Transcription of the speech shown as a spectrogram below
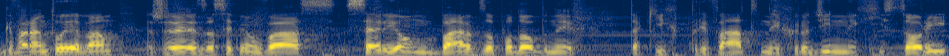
Gwarantuję Wam, że zasypią Was serią bardzo podobnych takich prywatnych, rodzinnych historii,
